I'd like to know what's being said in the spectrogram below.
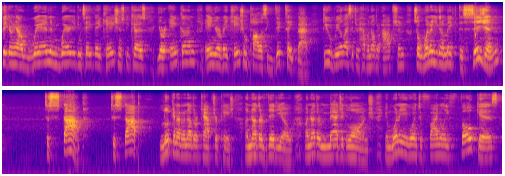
figuring out when and where you can take vacations because your income and your vacation policy dictate that. Do you realize that you have another option? So when are you going to make a decision to stop, to stop looking at another capture page, another video, another magic launch? And when are you going to finally focus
